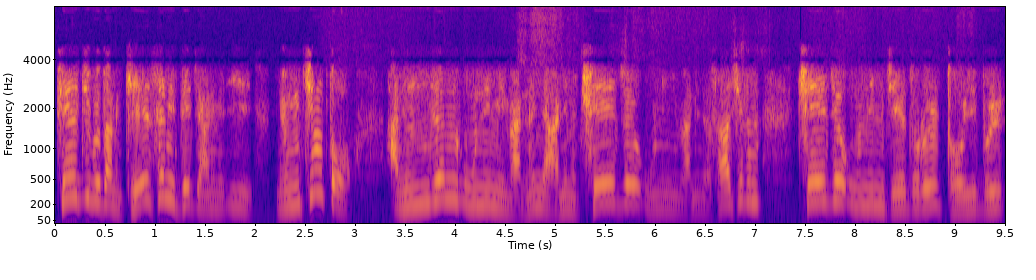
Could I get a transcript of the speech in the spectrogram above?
폐지보다는 개선이 되지 않으면 이 명칭도 안전 운임이 맞느냐 아니면 최저 운임이 맞느냐 사실은 최저 운임 제도를 도입을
